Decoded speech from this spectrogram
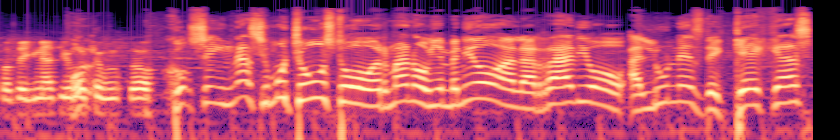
José Ignacio, Hola. mucho gusto. José Ignacio, mucho gusto, hermano. Bienvenido a la radio, al lunes de quejas.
